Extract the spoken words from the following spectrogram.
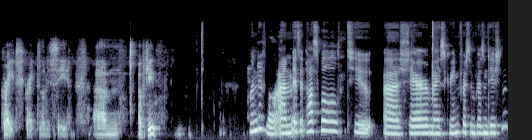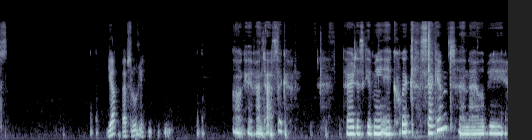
Great, great, lovely to see you. Um, over to you. Wonderful. Um, is it possible to uh, share my screen for some presentations? Yeah, absolutely. Okay, fantastic. Sorry, just give me a quick second and I will be.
